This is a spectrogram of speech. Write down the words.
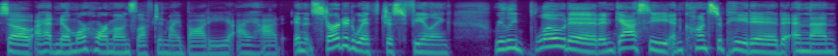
so I had no more hormones left in my body. I had, and it started with just feeling really bloated and gassy and constipated, and then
